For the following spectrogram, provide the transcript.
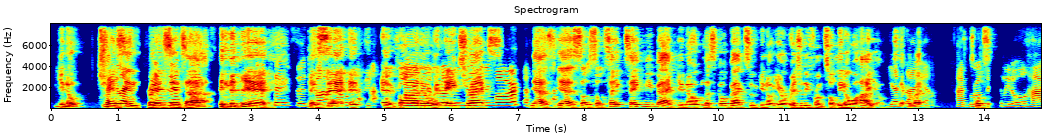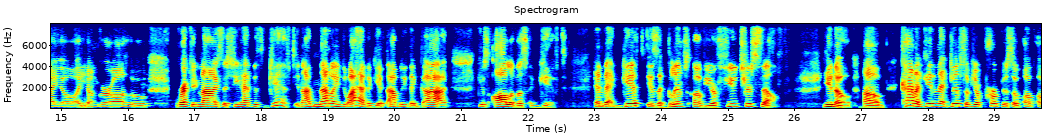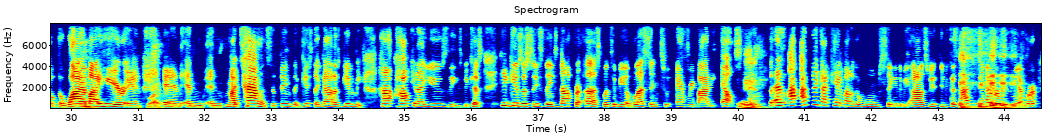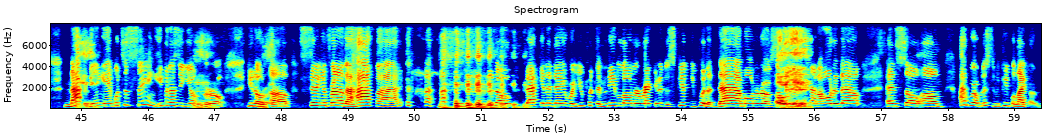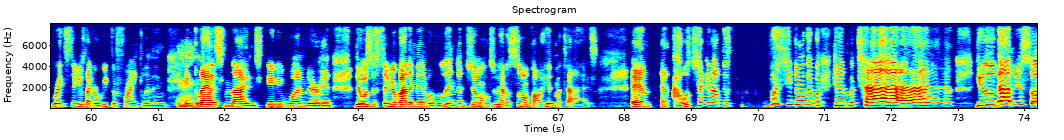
you know transcend like transcend time. Yeah. Cassette and, and vinyl and eight tracks. yes yes. So so take take me back you know let's go back to you know you're originally from toledo ohio. Yes i am I grew up in Toledo, Ohio, a young girl who recognized that she had this gift. And I, not only do I have a gift, I believe that God gives all of us a gift. And that gift is a glimpse of your future self you know, um, kind of getting that glimpse of your purpose of, of, of the why yeah. am I here and right. and and and my talents, the things, the gifts that God has given me. How how can I use these? Because He gives us these things not for us, but to be a blessing to everybody else. Mm. As I, I, think I came out of the womb singing, to be honest with you, because I never remember not yeah. being able to sing, even as a young yeah. girl. You know, right. uh, sitting in front of the hi-fi. you know, back in the day where you put the needle on the record, if it skipped, you put a dime on it or oh, something. Oh yeah, kind of hold it down. And so um, I grew up listening to people like uh, great singers like Aretha Franklin and, mm. and Gladys Knight and Stevie Wonder. And there was a singer by the name of Linda Jones who had a song called Hypnotize. And and I was checking out this what's she doing there? Hypnotize. You got me so.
